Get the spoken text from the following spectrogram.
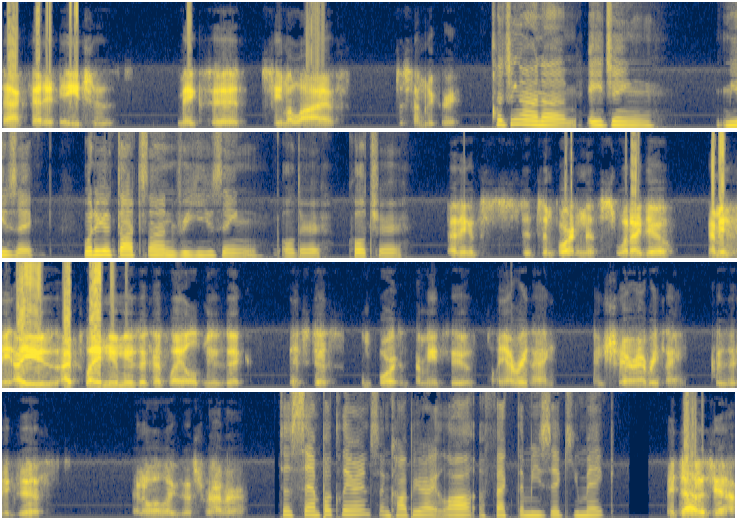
fact that it ages makes it seem alive to some degree. Touching on um, aging music, what are your thoughts on reusing older culture? I think it's it's important. It's what I do. I mean, I use I play new music. I play old music. It's just important for me to play everything and share everything because it exists and it will exist forever. Does sample clearance and copyright law affect the music you make? It does, yeah.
